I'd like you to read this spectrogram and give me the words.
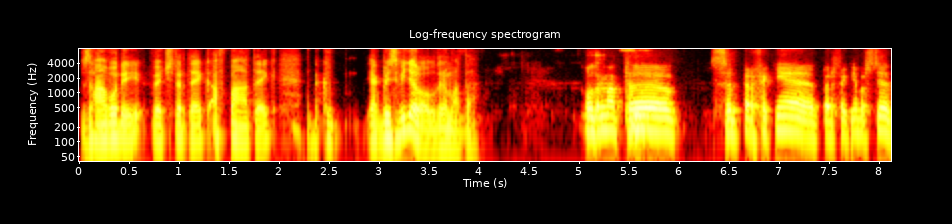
závody ve čtvrtek a v pátek, tak jak bys viděl Odermata? Odermatt uh, se perfektně, perfektně prostě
